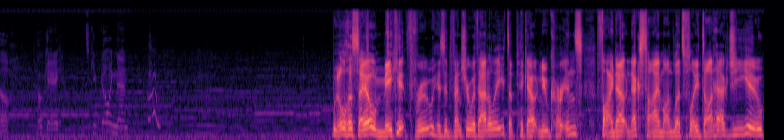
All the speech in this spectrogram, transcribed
oh, okay. Let's keep going then. Will Haseo make it through his adventure with Atoli to pick out new curtains? Find out next time on Let's Play Dot Hack GU.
